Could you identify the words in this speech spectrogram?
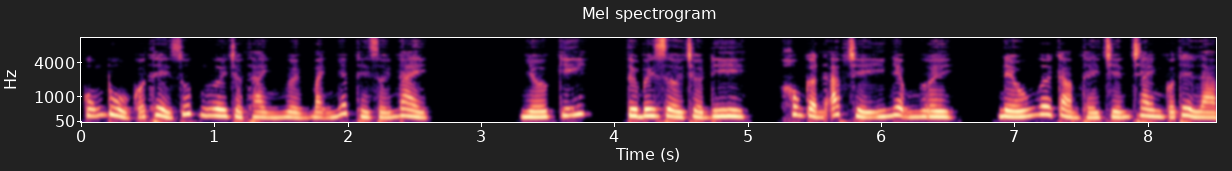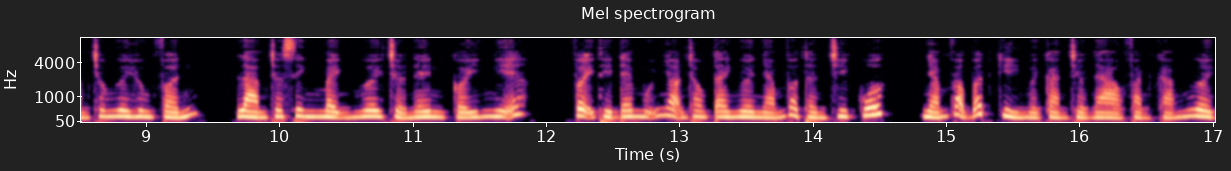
cũng đủ có thể giúp ngươi trở thành người mạnh nhất thế giới này. Nhớ kỹ, từ bây giờ trở đi, không cần áp chế ý niệm ngươi, nếu ngươi cảm thấy chiến tranh có thể làm cho ngươi hưng phấn, làm cho sinh mệnh ngươi trở nên có ý nghĩa, vậy thì đem mũi nhọn trong tay ngươi nhắm vào thần chi quốc, nhắm vào bất kỳ người cản trở nào phản kháng ngươi.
